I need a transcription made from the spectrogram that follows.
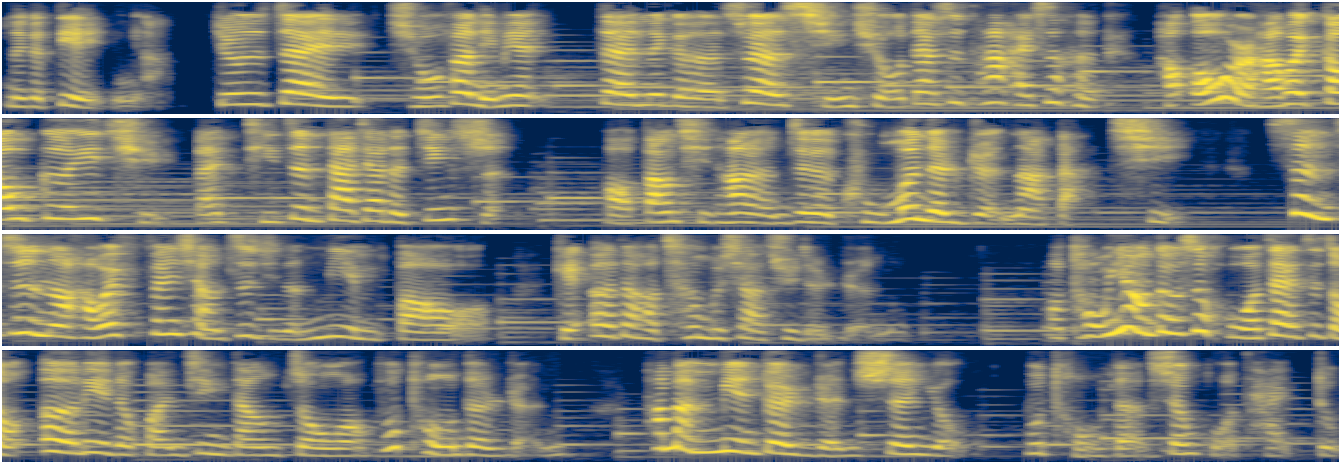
那个电影啊？就是在囚犯里面，在那个虽然刑求，但是他还是很好，偶尔还会高歌一曲来提振大家的精神，好、哦、帮其他人这个苦闷的人呐、打气。甚至呢，还会分享自己的面包哦，给饿到撑不下去的人。哦同样都是活在这种恶劣的环境当中哦，不同的人，他们面对人生有不同的生活态度。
